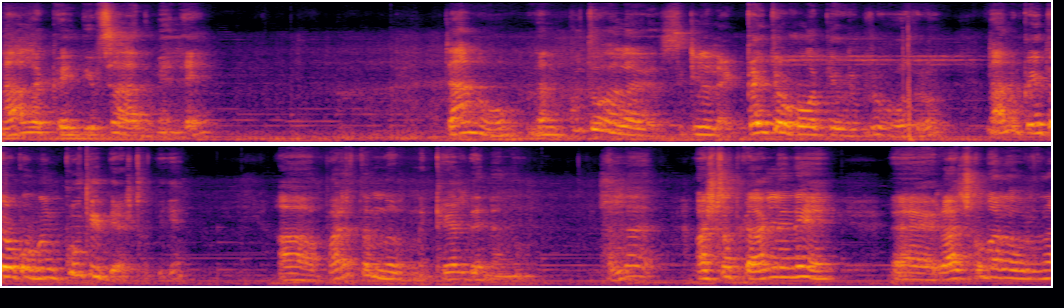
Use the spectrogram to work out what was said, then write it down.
ನಾಲ್ಕೈದು ದಿವಸ ಆದಮೇಲೆ ನಾನು ನನ್ನ ಕುತೂಹಲ ಸಿಗ್ಲಿಲ್ಲ. ಕೈ ತೊಳ್ಕೊಳ್ಳೋಕೆ ಇವರಿಬ್ರು ಹೋದರು. ನಾನು ಕೈ ತೊಳ್ಕೊಂಡು ಬಂದು ಕೂತಿದ್ದೆ ಅಷ್ಟೊತ್ತಿಗೆ. ಆ ಭರತನವ್ರನ್ನ ಕೇಳಿದೆ ನಾನು. ಅಲ್ಲ ಅಷ್ಟೊತ್ತಿಗಾಗಲೇ ರಾಜ್ಕುಮಾರ್ ಅವ್ರನ್ನ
